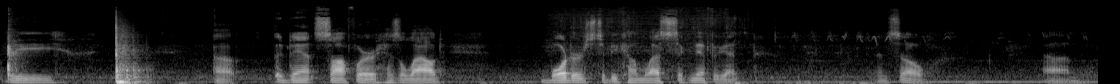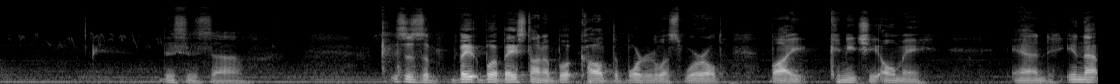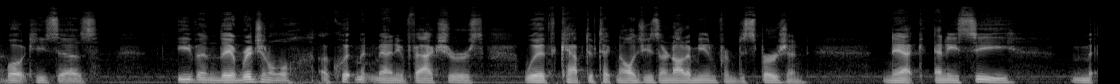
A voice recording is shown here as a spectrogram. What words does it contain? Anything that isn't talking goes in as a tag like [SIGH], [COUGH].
the uh, advanced software has allowed borders to become less significant. And so um, this is uh, this is a book based on a book called The Borderless World by Kenichi Ohmae, and in that book he says even the original equipment manufacturers with captive technologies are not immune from dispersion. NEC NEC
